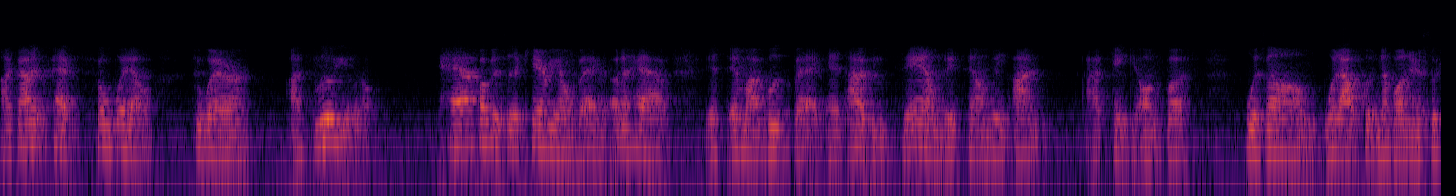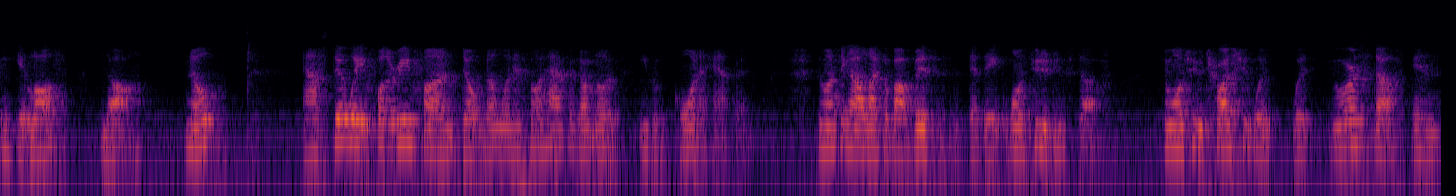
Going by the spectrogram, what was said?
I got it packed so well to where I literally, you know, half of it's in a carry-on bag, the other half is in my book bag, and I'd be damned. They tell me I I can't get on the bus with um without putting up on there so it can get lost. No, nope. And I'm still waiting for the refund. Don't know when it's gonna happen. Don't know if it's even going to happen. The one thing I like about business is that they want you to do stuff. They want you to trust you with with your stuff in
